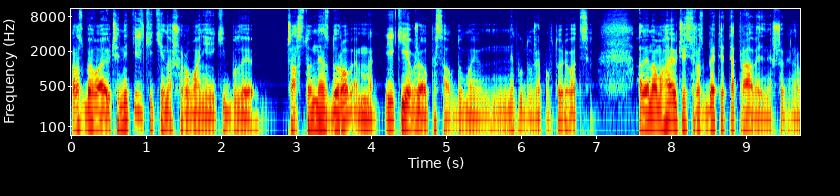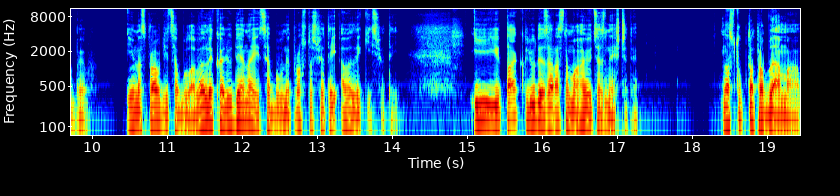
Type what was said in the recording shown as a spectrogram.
розбиваючи не тільки ті нашарування, які були часто нездоровими, які я вже описав, думаю, не буду вже повторюватися, але намагаючись розбити те правильне, що він робив. І насправді це була велика людина, і це був не просто святий, а великий святий. І так люди зараз намагаються знищити. Наступна проблема,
